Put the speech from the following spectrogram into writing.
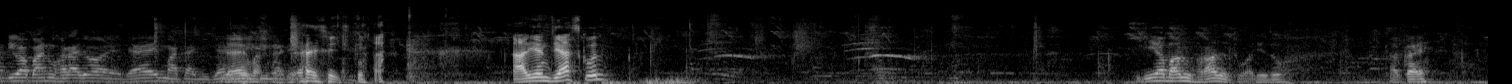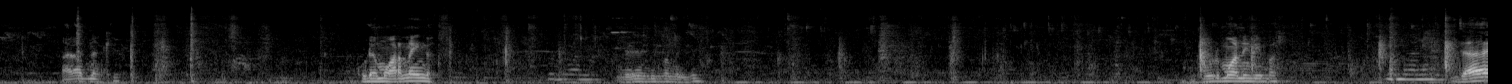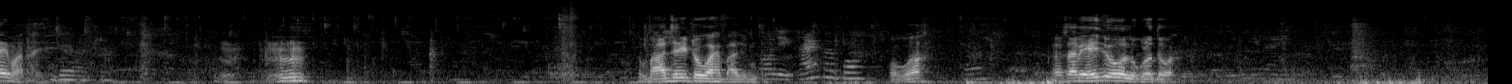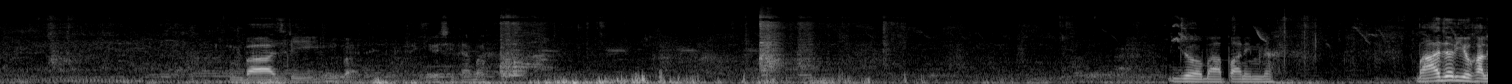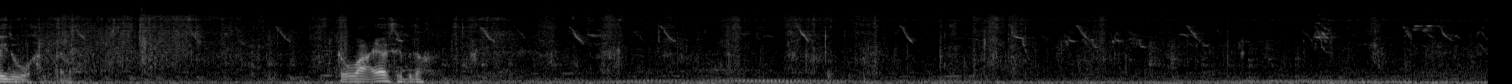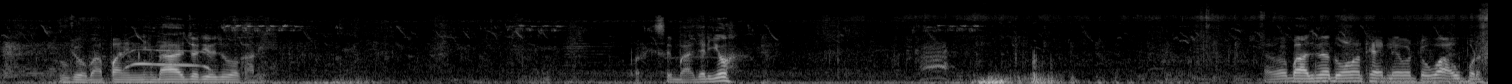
દીવા બાનું હોય. જય માતાજી જય જય માતાજી. જય આર્યન જ્યાં સ્કૂલ? દિયા બાનું હરાજ હતું આજે તો. કાકાએ. હરાજ નાખ્યું good morning good morning. Morning જય માતાજી. બાજરી ટોવા હે બાજુ ઓવા. સાહેબ એ જ લુગડો તો. બાજરી. જો બાપા નિમને બાજરીઓ ખાલી જુઓ ખાલી તમે. તો આયા છે બધા. જો બાપા એમની બાજરીઓ જુઓ ખાલી. પડે બાજરીઓ. હવે બાજરીના દોણા થયા એટલે હવે ટોવા આવવું પડે.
